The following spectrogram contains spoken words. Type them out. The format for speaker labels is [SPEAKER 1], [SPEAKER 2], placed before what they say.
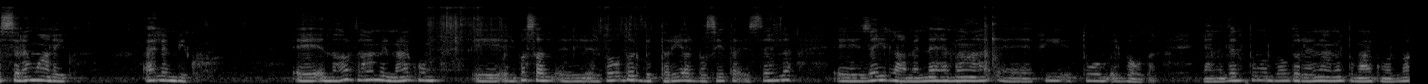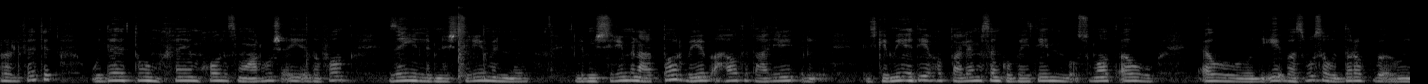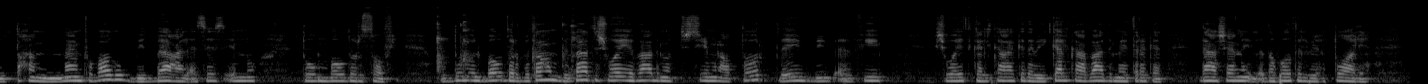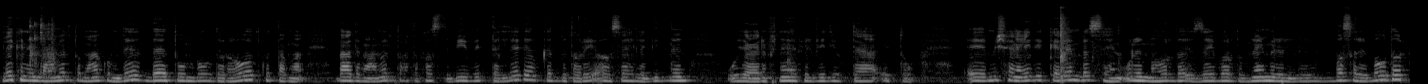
[SPEAKER 1] السلام عليكم. أهلا بكم. آه النهارده هعمل معاكم آه البصل ال- البودر بالطريقة البسيطة السهلة آه زي اللي عملناها مع آه في الثوم البودر. يعني ده الثوم البودر اللي أنا عملته معاكم المرة اللي فاتت وده ثوم خام خالص ما أي إضافات زي اللي بنشتريه من اللي بنشتريه من العطار بيبقى حاطط عليه ال- الكمية دي يحط عليها مثلا كوبايتين بقسماط أو أو دقيق بسبوسة ويتضرب ويطحن ناعم في بعضه بيتباع على أساس إنه توم بودر صافي. والدوم البودر بتاعهم بعد شوية بعد ما بتشتري من العطار تلاقيه بيبقى فيه شوية كلكعة كده بيكلكع بعد ما يتركن. ده عشان الإضافات اللي بيحطوها عليها. لكن اللي عملته معاكم ده ده توم بودر أهوت. كنت بعد ما عملته احتفظت بيه في التلاجة وكانت بطريقة سهلة جدا وعرفناها في الفيديو بتاع التوم. مش هنعيد الكلام بس هنقول النهارده إزاي برضو بنعمل البصل ال powder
